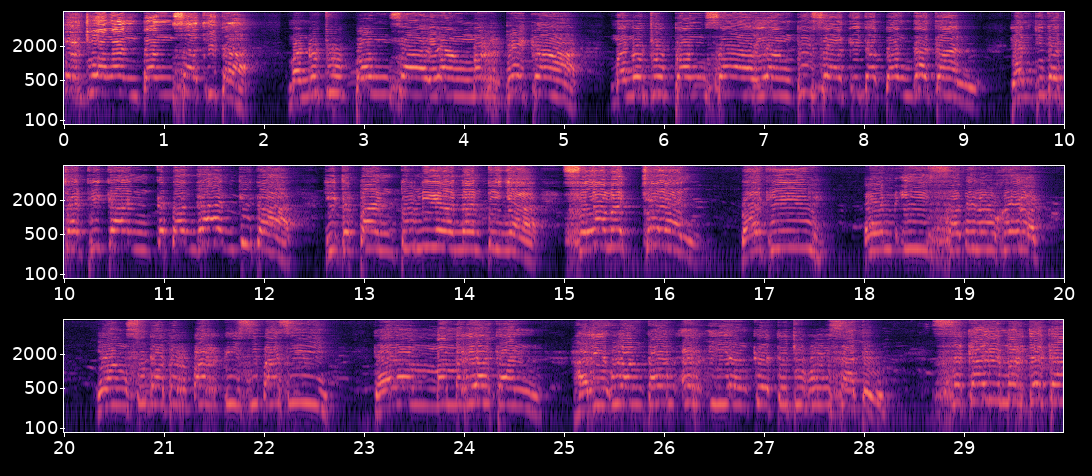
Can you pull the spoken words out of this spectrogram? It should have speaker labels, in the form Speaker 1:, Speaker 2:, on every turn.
Speaker 1: perjuangan bangsa kita menuju bangsa yang merdeka, menuju bangsa yang bisa kita banggakan dan kita jadikan kebanggaan kita di depan dunia nantinya. Selamat jalan bagi MI Sabilul Khairat yang sudah berpartisipasi dalam memeriahkan hari ulang tahun RI yang ke-71. Sekali merdeka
